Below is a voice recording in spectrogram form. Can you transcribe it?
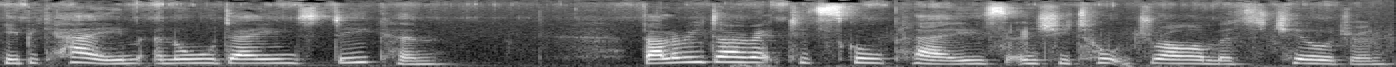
he became an ordained deacon. Valerie directed school plays and she taught drama to children.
